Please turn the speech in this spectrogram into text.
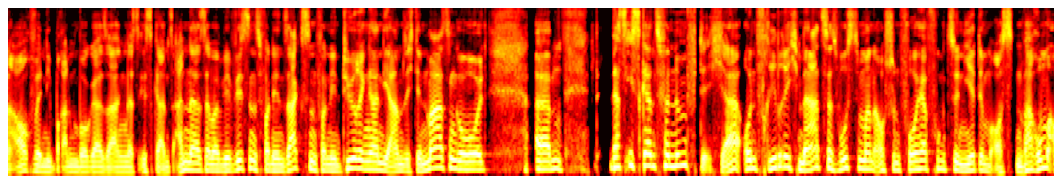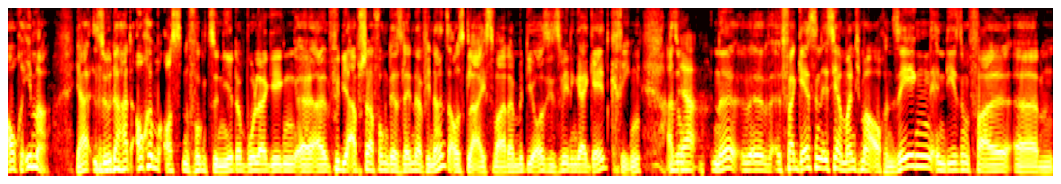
auch wenn die Brandenburger sagen, das ist ganz anders. Aber wir wissen es von den Sachsen, von den Thüringern, die haben sich den Maßen geholt. Ähm, das ist ganz vernünftig, ja. Und Friedrich Merz, das wusste man auch schon vorher, funktioniert im Osten. Warum auch immer. Ja, Söder mhm. hat auch im Osten funktioniert, obwohl er gegen äh, für die Abschaffung des Länderfinanzausgleichs war, damit die Ossis weniger Geld kriegen. Also ja. ne, äh, vergessen ist ja manchmal auch ein Segen. In diesem Fall ähm,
